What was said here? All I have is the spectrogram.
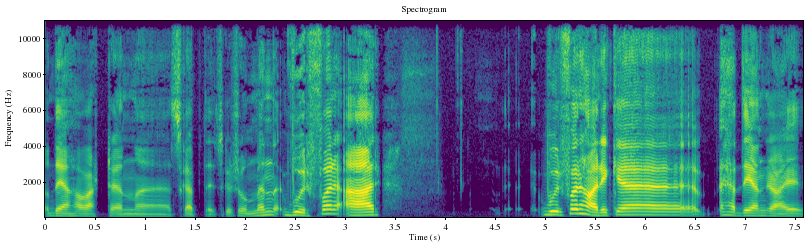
Og det har vært en uh, skarp diskusjon. Men hvorfor er Hvorfor har ikke Heddy Njay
